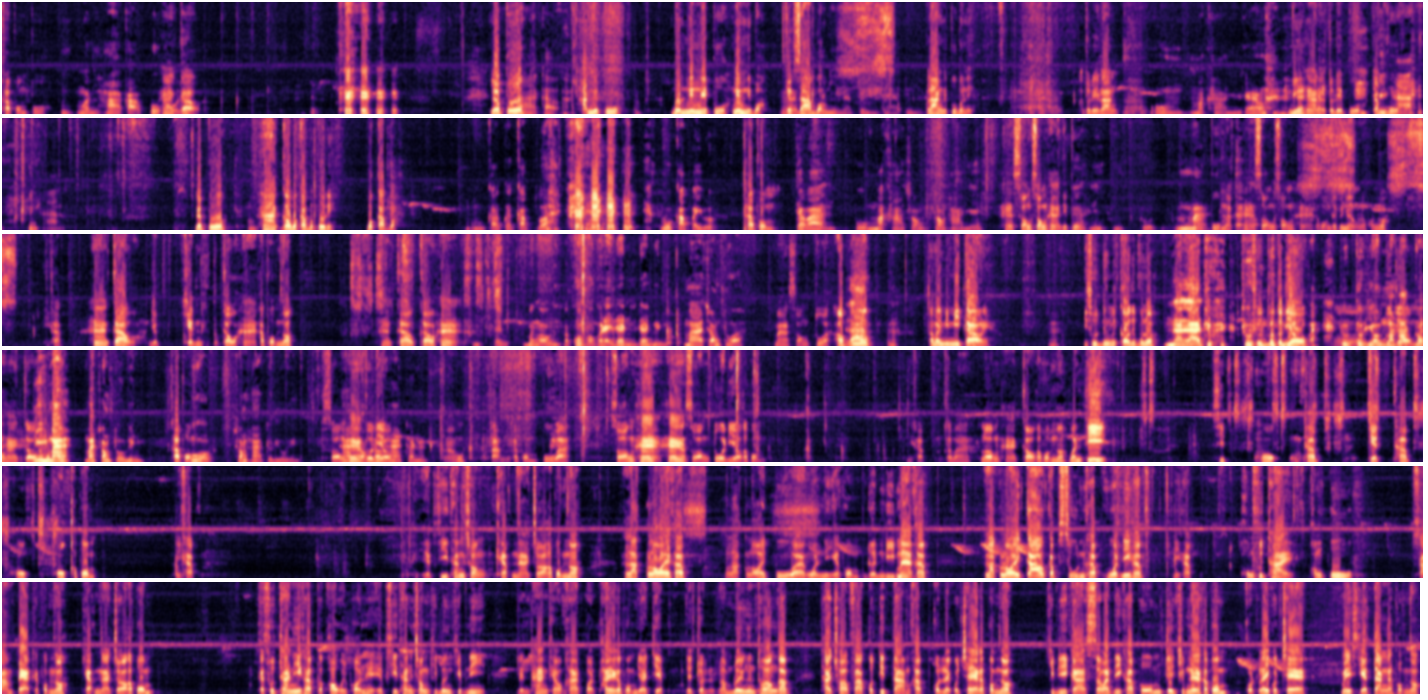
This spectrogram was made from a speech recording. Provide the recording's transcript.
ครับผมปูอืมงวดนี้ห้าเก้าปูห้าเอาเลยเก้า แล้วปูห้าเก้าหันในปู บนเน้นในปูเน้นนี่บ่เจ็ดสามบ่ตัวนี้แหละตัวนี้แหละตัวนี้ล่างในปูบ่นี่ เอาตัวใดล่างโอ้มาขายอยู่แล้ววิ่งหาแล้วตัวใดปูจับทิ้งปูหาทิ้งหาแล้วปูหาเก้าบ่กลับบ่ปูนี่บ่กลับบ่ อืมกลับก็กลับว่า ปูกลับไปอยู่ครับผมแต่ว่าปูมาหาสองสองหาเยอะหาสองสองหาที่เอปู อนี่นี่พูดมันมากปูมักหาสองสองหาครับผมจะเป็นหนังของผมเนาะนี่ครับห้าเก้าเดี๋ยวเขียนเก้าหาครับผมเนาะ ห้าเก้าเก้าห้าได้เบิ่งเอานี่ประกบเออกก็ได้เด้านนี้เด้านอยู่นี่มาสองตัวมาสองตัว เอาปูลากนะทำไมไม่มีเก้าเนี่ยฮะอีกสูตรหนึงไม่เก้าที่ปูเนาะ นั่นละจุดจุดจุดตัวเดียวจุดตัวเดียวอ๋อมาหาตัวเดียวมาหาเก่าเก่านี่มามาสองตัวอยู่นี่ครับผมปูเอาสองหาตัวเดียวอยู่นี่สองห้าตัวเดียว สองห้าเท่านั้นเอาตามนี้ครับผมปูว่าสองห้าห้าสองตัวเดียวครับผม นี่ครับแต่ว่าล่องหาเก่าครับผมเนาะวันที่ สิบหกทับเจ็ดทับหกหกครับผม นี่ครับเอฟซีทั้งช่องแคปหน้าจอครับผมเนาะหลักร้อยครับ หลักร้อยปูวางวันนี้ครับผมเดินดีมากครับ หลักร้อยเก้ากับศูนย์ครับงวดนี้ครับนี่ครับคงสุดท้ายของปูสามแปดครับผมเนาะแคปหน้าจอครับผมกับสุดท่ายนี้ครับกับขออวยพรให้เอฟซีทั้งช่องที่เบิ้งคลิปนี้ เดินทางแคล้วคาดปลอดภัยครับผมอย่าเจ็บอย่าจนลำรวยเงินทองครับ ถ้าชอบฝากกดติดตามครับกดไลค์กดแชร์ครับผมเนาะคลิปนี้กาสวัสดีครับผมเจอคลิปหน้าครับผม กดไลค์กดแชร์ ไม่เสียตังค์ครับผมเนาะ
